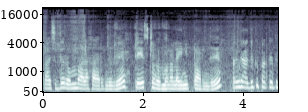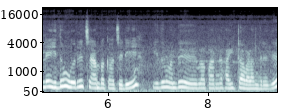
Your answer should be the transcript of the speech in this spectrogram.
காய்ச்சது. ரொம்ப அழகாக இருந்தது. டேஸ்ட்டும் ரொம்ப நல்லா இனிப்பாக இருந்து. பாருங்க அதுக்கு பக்கத்துலேயே இதுவும் ஒரு சாம்பக்காய் செடி. இதுவும் வந்து இவ்வளோ பாருங்கள் ஹைட்டாக வளர்ந்துருக்கு.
